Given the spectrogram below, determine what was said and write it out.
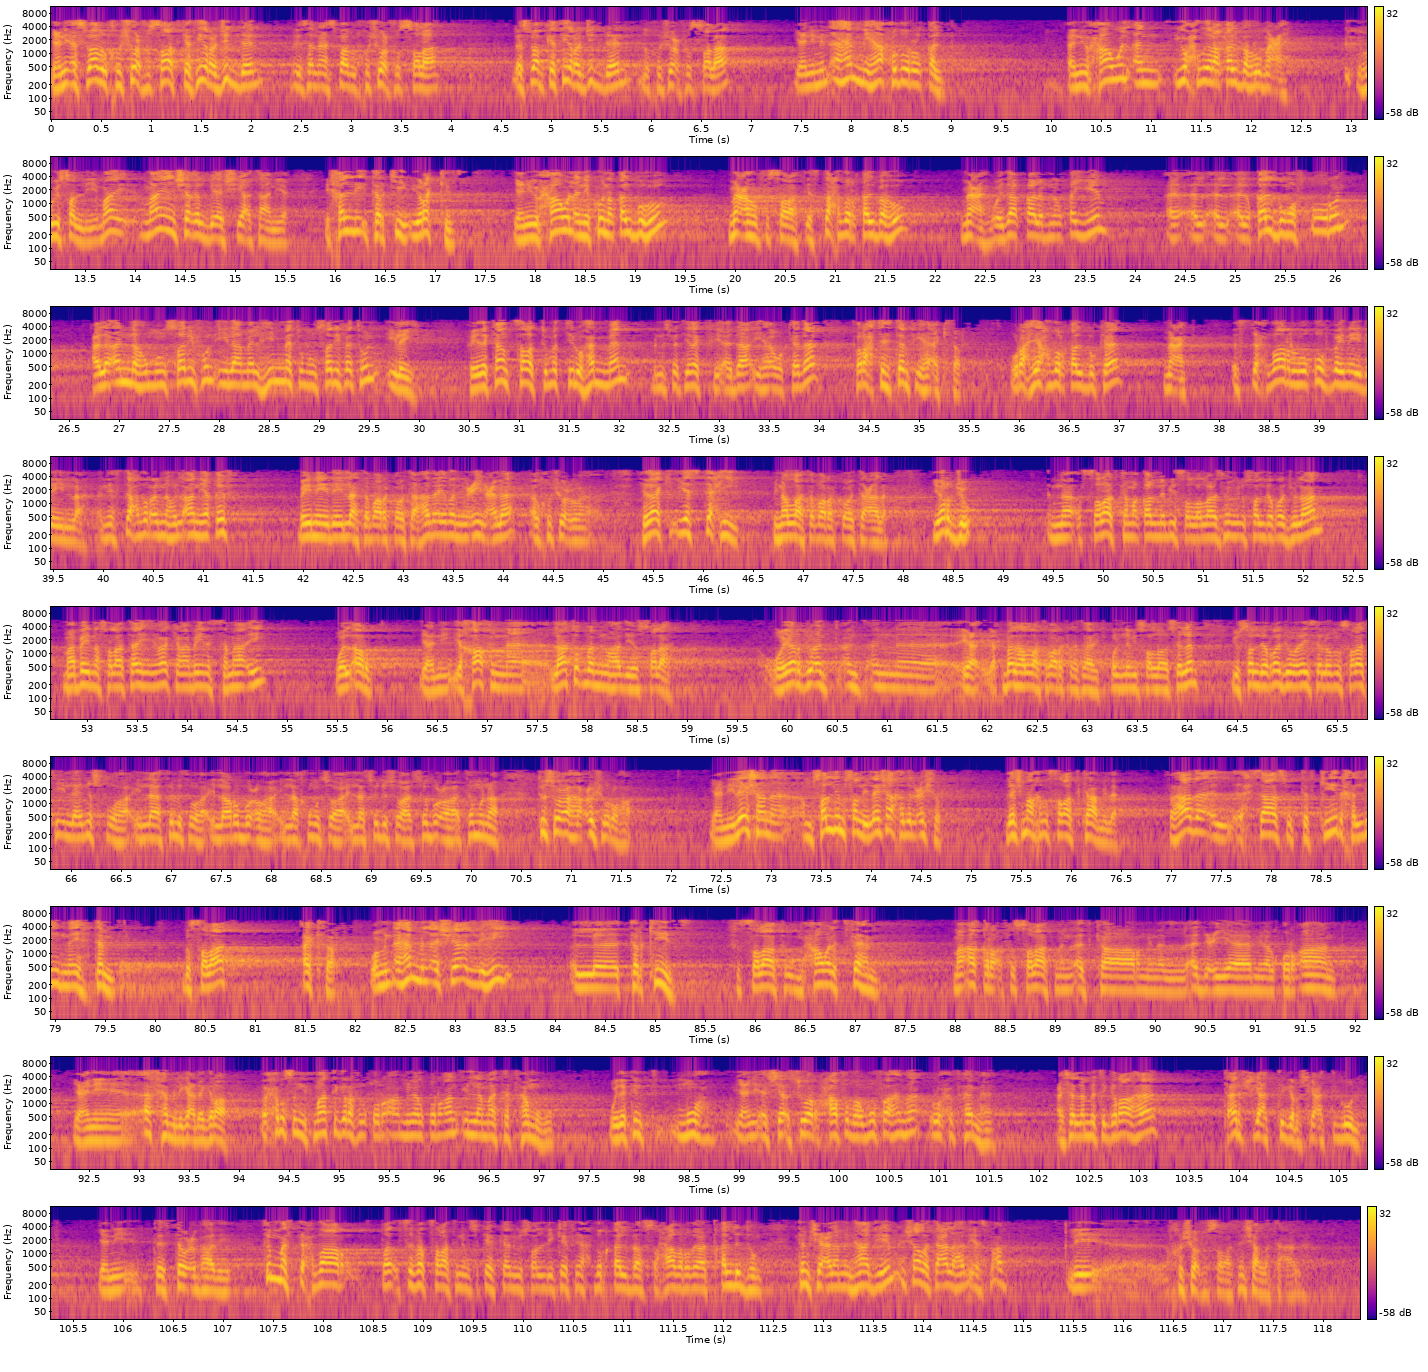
يعني أسباب الخشوع في الصلاة كثيرة جدا ليس أن أسباب الخشوع في الصلاة الأسباب كثيرة جدا للخشوع في الصلاة يعني من أهمها حضور القلب. أن يحاول أن يحضر قلبه معه وهو يصلي ما ما ينشغل بأشياء ثانية يخلي تركيز يركز. يعني يحاول أن يكون قلبه معه في الصلاة يستحضر قلبه معه. وإذا قال ابن القيم القلب مفطور على أنه منصرف إلى ما الهمة منصرفة إليه. فإذا كانت الصلاة تمثل هما بالنسبة لك في أدائها وكذا فراح تهتم فيها أكثر. وراح يحضر قلبك معك. استحضار الوقوف بين يدي الله. أن يستحضر أنه الآن يقف بين يدي الله تبارك وتعالى. هذا أيضا يعين على الخشوع. كذلك يستحي من الله تبارك وتعالى. يرجو أن الصلاة كما قال النبي صلى الله عليه وسلم يصلي الرجلان ما بين صلاتيهما كما بين السماء والأرض. يعني يخاف أن لا تقبل منه هذه الصلاة. ويرجو أن, أن, أن يقبلها الله تبارك وتعالى. يقول النبي صلى الله عليه وسلم يصلي الرجل وليس له من صلاته إلا نصفها إلا ثلثها إلا ربعها إلا خمسها إلا سدسها سبعها ثمنها تسعها عشرها. يعني ليش أنا مصلي مصلي؟ ليش أخذ العشر؟ ليش ما أخذ الصلاة كاملة؟ فهذا الإحساس والتفكير يخليه يهتم بالصلاة أكثر. ومن أهم الأشياء اللي هي التركيز. في الصلاة ومحاولة فهم ما أقرأ في الصلاة من الأذكار من الأدعية من القرآن. يعني أفهم اللي قاعد أقرأه. احرص أنك ما تقرأ في القرآن من القرآن إلا ما تفهمه. وإذا كنت مو يعني أشياء سور حافظها ومو فاهمها روح افهمها. عشان لما تقراها تعرف إيش قاعد تقرأ إيش قاعد تقول. يعني تستوعب هذه. ثم استحضار صفة صلاة النبي كيف كان يصلي كيف يحضر قلبه الصحابة رضي الله تقلدهم تمشي على منهاجهم. إن شاء الله تعالى هذه أسباب للخشوع في الصلاة. إن شاء الله تعالى.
